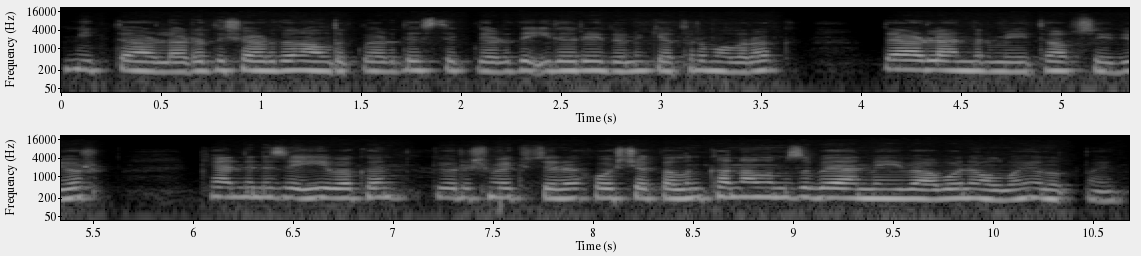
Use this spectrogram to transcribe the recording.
miktarları dışarıdan aldıkları destekleri de ileriye dönük yatırım olarak değerlendirmeyi tavsiye ediyor. Kendinize iyi bakın. Görüşmek üzere. Hoşçakalın. Kanalımızı beğenmeyi ve abone olmayı unutmayın.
